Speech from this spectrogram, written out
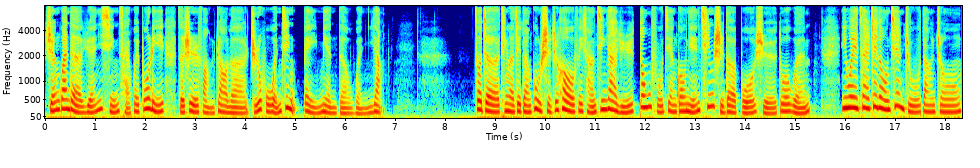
玄关的圆形彩绘玻璃则是仿照了直弧文镜背面的纹样。作者听了这段故事之后，非常惊讶于东福建公年轻时的博学多闻。因为在这栋建筑当中，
